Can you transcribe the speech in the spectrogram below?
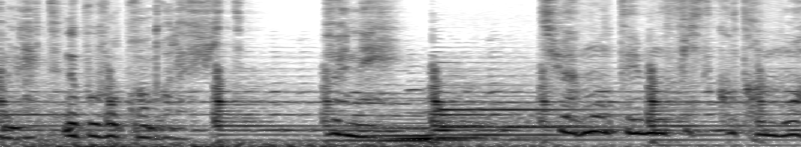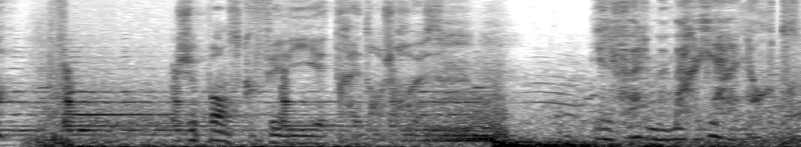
Hamlet, nous pouvons prendre la fuite. Venez. Tu as monté mon fils contre moi. Je pense qu'Ophélie est très dangereuse. Ils veulent me marier à un autre.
